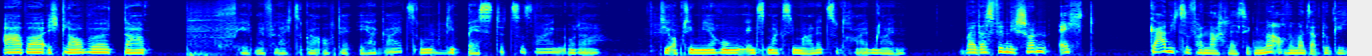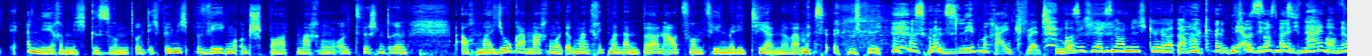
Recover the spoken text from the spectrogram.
Aber ich glaube, da fehlt mir vielleicht sogar auch der Ehrgeiz, um die Beste zu sein oder die Optimierung ins Maximale zu treiben. Nein. Weil das finde ich schon echt gar nicht zu vernachlässigen, ne? Auch wenn man sagt, okay, ich ernähre mich gesund und ich will mich bewegen und Sport machen und zwischendrin auch mal Yoga machen und irgendwann kriegt man dann Burnout vom vielen Meditieren, ne? weil man so irgendwie so ins Leben reinquetschen muss. Habe ich jetzt noch nicht gehört, aber könnte Nee, aber Sie sein. wissen, was ich meine, Auf ne?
